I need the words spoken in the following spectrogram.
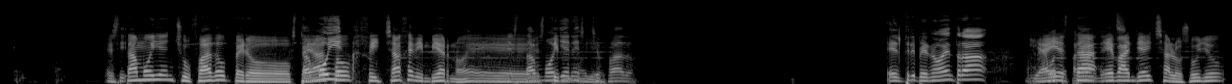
Está muy enchufado, pero Está pedazo muy- fichaje de invierno. Eh, Está Steve Moyer Moyer. enchufado. El triple no entra. Y ahí está. Evan Yates a lo suyo.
